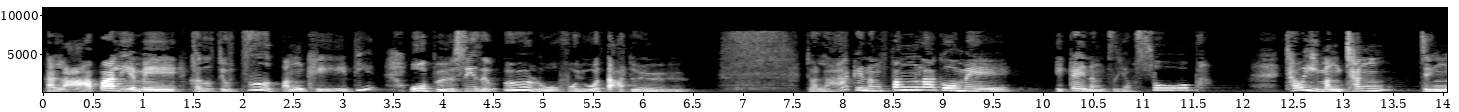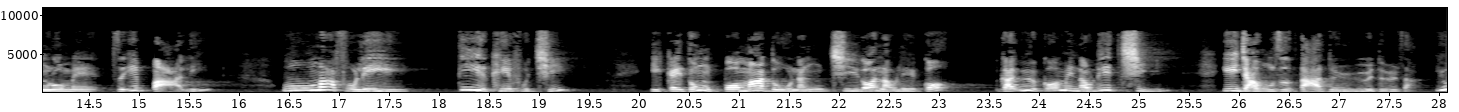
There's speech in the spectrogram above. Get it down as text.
个喇叭里面可是就资本开店。我本身是安乐虎药大队，叫哪个能放哪个没？一个人只要说吧，敲一门枪进入没只一百里，五马福里。第开夫妻，一个同宝马都能起个脑来高，个鱼高没脑力起，一家屋子大头鱼头长，永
